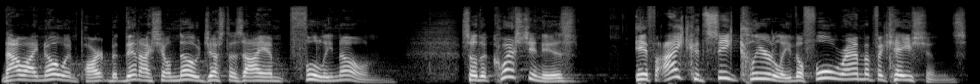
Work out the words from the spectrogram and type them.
Now I know in part, but then I shall know just as I am fully known. So the question is if I could see clearly the full ramifications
